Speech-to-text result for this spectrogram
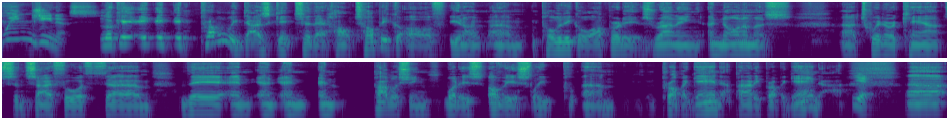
whinginess. Look, it, it, it probably does get to that whole topic of you know um, political operatives running anonymous uh, Twitter accounts and so forth um, there, and and and and publishing what is obviously um, propaganda, party propaganda. Yeah. Uh,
